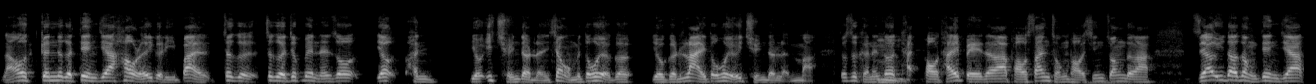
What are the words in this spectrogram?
然后跟那个店家耗了一个礼拜，这个这个就变成说要很有一群的人，像我们都会有个有个赖，都会有一群的人嘛，就是可能都台跑台北的啊，跑三重、跑新庄的啊，只要遇到这种店家，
